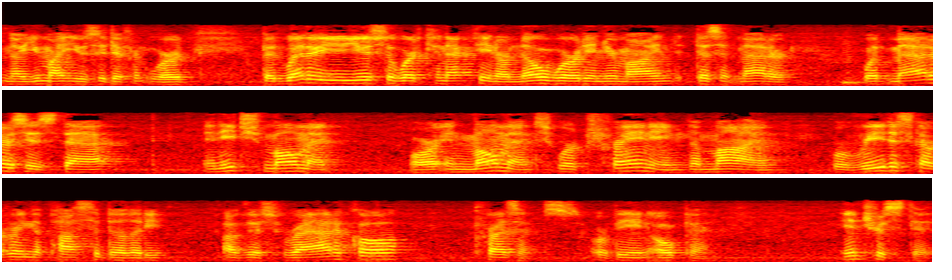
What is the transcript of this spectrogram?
Now you might use a different word, but whether you use the word connecting or no word in your mind, doesn't matter. What matters is that in each moment, or in moments, we're training the mind we're rediscovering the possibility of this radical presence or being open, interested.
